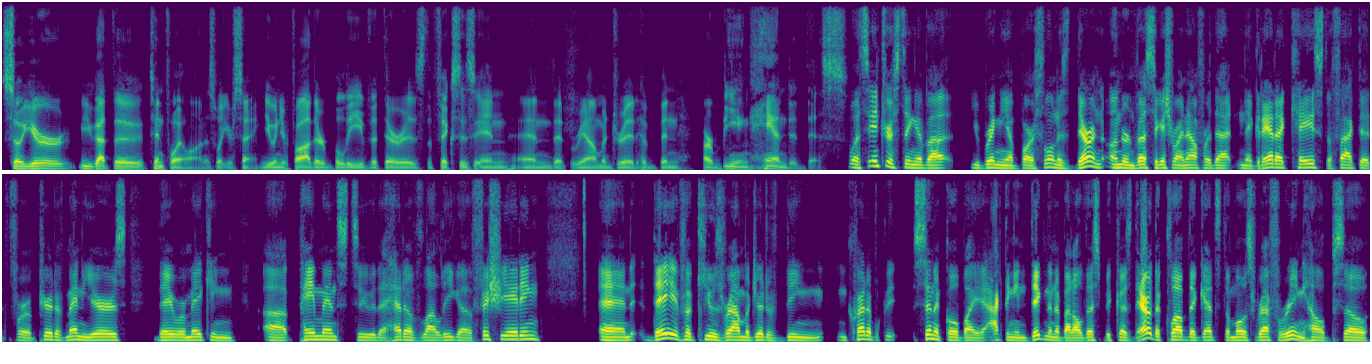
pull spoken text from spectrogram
So you're you got the tinfoil on, is what you're saying. You and your father believe that there is the fixes in, and that Real Madrid have been are being handed this. What's interesting about you bringing up Barcelona is they're under investigation right now for that Negreira case. The fact that for a period of many years they were making uh, payments to the head of La Liga officiating. And they've accused Real Madrid of being incredibly cynical by acting indignant about all this because they're the club that gets the most refereeing help. So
